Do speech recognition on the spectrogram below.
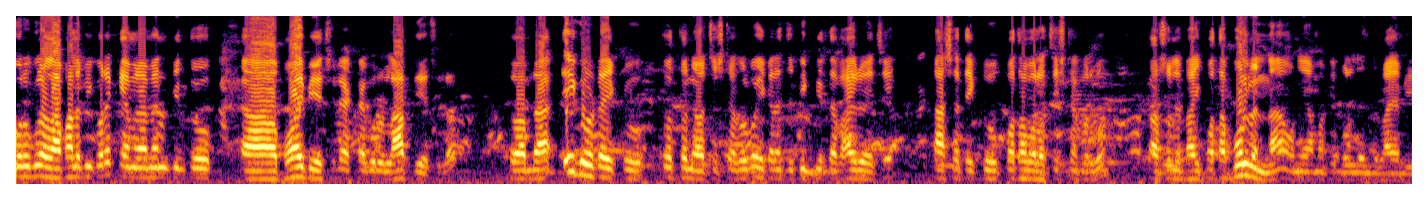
গরুগুলো লাফালাফি করে ক্যামেরাম্যান কিন্তু ভয় পেয়েছিল একটা গরু লাভ দিয়েছিল। তো আমরা এই গরুটা একটু তথ্য নেওয়ার চেষ্টা করব। এখানে যে বিক্রেতা ভাই রয়েছে তার সাথে একটু কথা বলার চেষ্টা করব। আসলে ভাই কথা বলবেন না উনি আমাকে বললেন যে ভাই আমি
